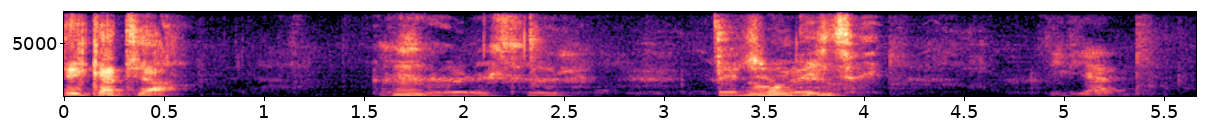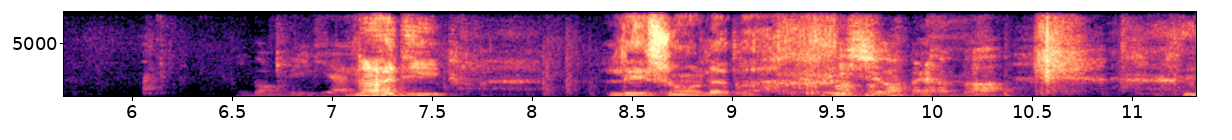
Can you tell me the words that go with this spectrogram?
et Katia. Le Il manque une. Viviane. Il manque Viviane. Non, elle dit les gens là-bas. Les gens là-bas.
